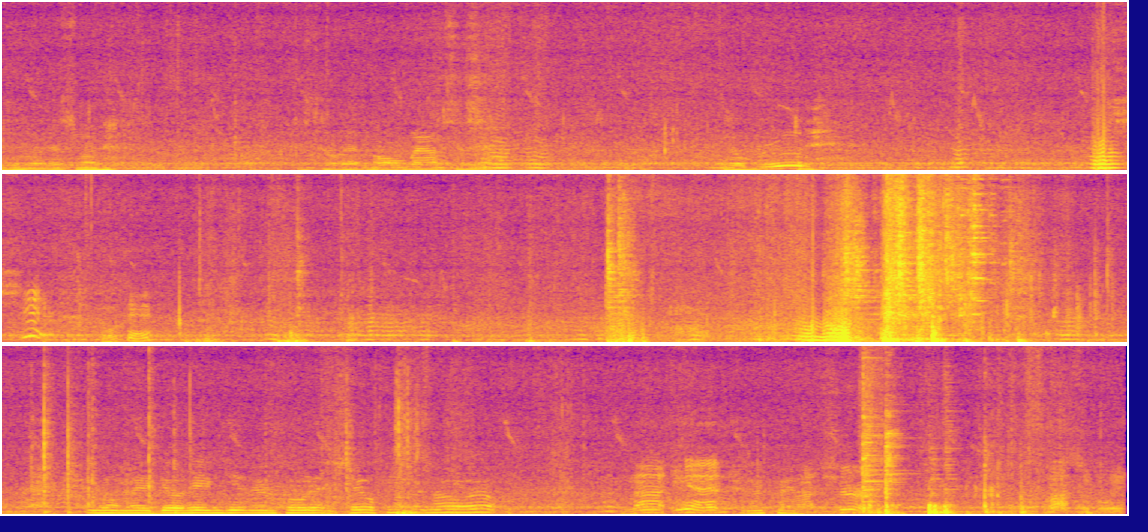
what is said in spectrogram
Well, there's some with this one. Just how that ball bounces. No good. Shit. Okay. You want me to go ahead and get in there and pull that shelf unit and all out? Not yet. Okay. Not sure. Possibly.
